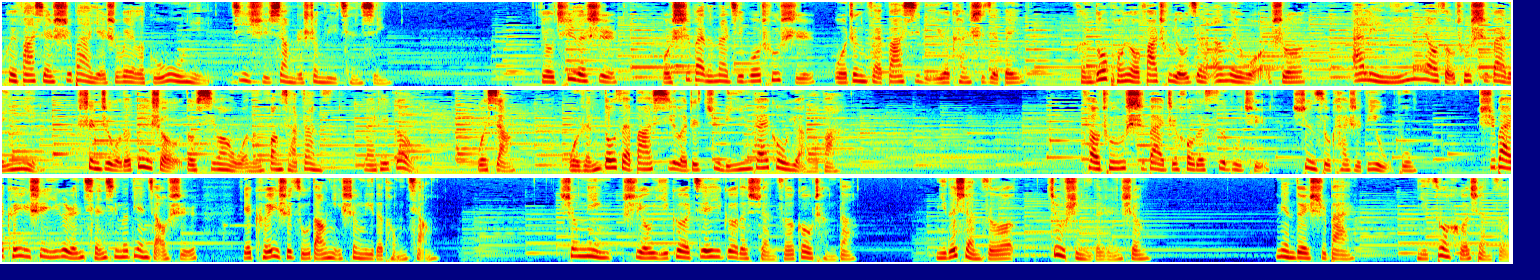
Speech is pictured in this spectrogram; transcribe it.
会发现失败也是为了鼓舞你继续向着胜利前行。有趣的是，我失败的那集播出时，我正在巴西里约看世界杯，很多朋友发出邮件安慰我说：“艾莉，你一定要走出失败的阴影。”甚至我的对手都希望我能放下担子，Let it go。我想，我人都在巴西了，这距离应该够远了吧。跳出失败之后的四部曲，迅速开始第五步。失败可以是一个人前行的垫脚石，也可以是阻挡你胜利的铜墙。生命是由一个接一个的选择构成的，你的选择就是你的人生。面对失败，你作何选择？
